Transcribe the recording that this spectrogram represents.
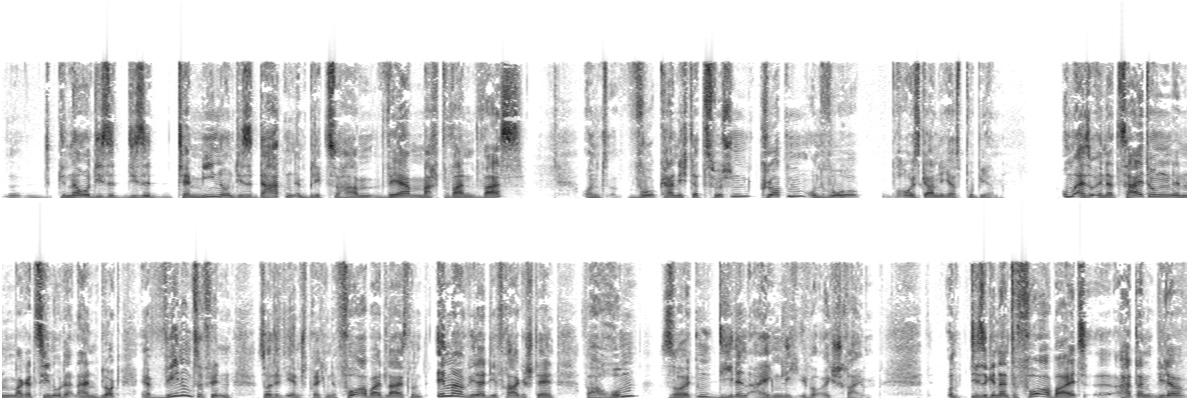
Genau diese, diese Termine und diese Daten im Blick zu haben, wer macht wann was und wo kann ich dazwischen kloppen und wo brauche ich es gar nicht erst probieren. Um also in der Zeitung, in einem Magazin oder in einem Blog Erwähnung zu finden, solltet ihr entsprechende Vorarbeit leisten und immer wieder die Frage stellen, warum sollten die denn eigentlich über euch schreiben? Und diese genannte Vorarbeit äh, hat dann wieder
